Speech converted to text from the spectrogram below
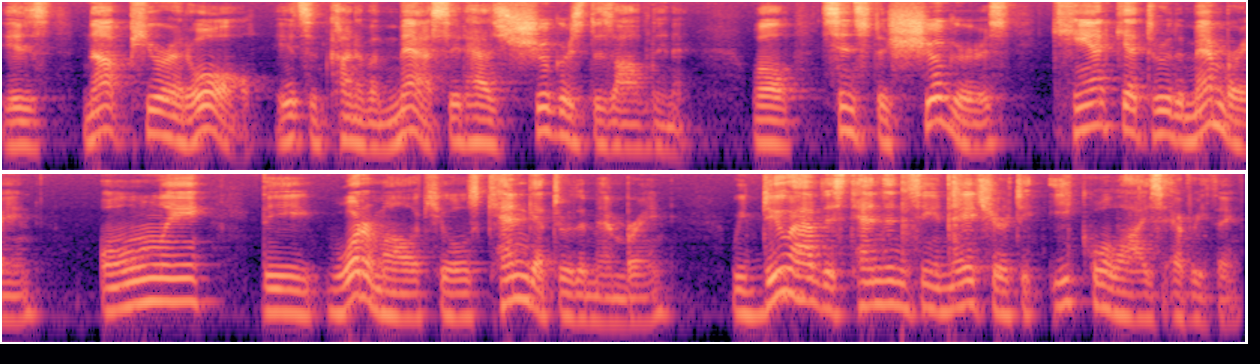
is not pure at all. It's a kind of a mess. It has sugars dissolved in it. Well, since the sugars can't get through the membrane, only the water molecules can get through the membrane. We do have this tendency in nature to equalize everything.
